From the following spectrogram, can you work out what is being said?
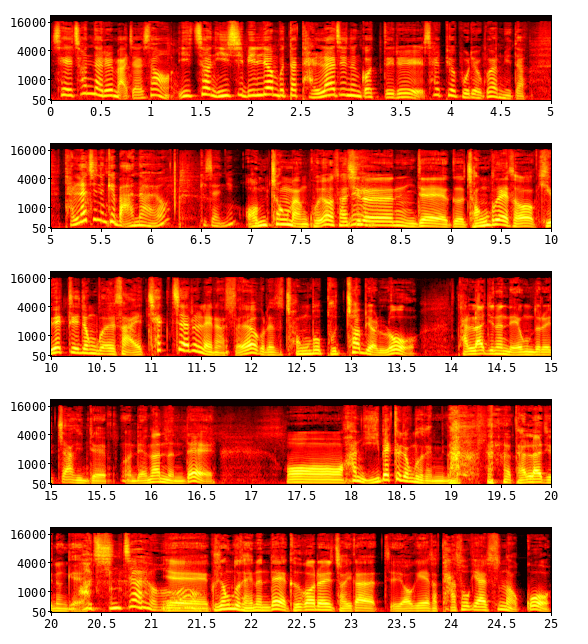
새해 첫날을 맞아서 2021년부터 달라지는 것들을 살펴보려고 합니다. 달라지는 게 많아요, 기자님? 엄청 많고요. 사실은 네. 이제 그 정부에서 기획재정부에서 아예 책자를 내놨어요. 그래서 정부 부처별로 달라지는 내용들을 쫙 이제 내놨는데 어, 한 200개 정도 됩니다. 달라지는 게. 아, 진짜요? 예, 그 정도 되는데, 그거를 저희가 여기에서 다 소개할 수는 없고,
